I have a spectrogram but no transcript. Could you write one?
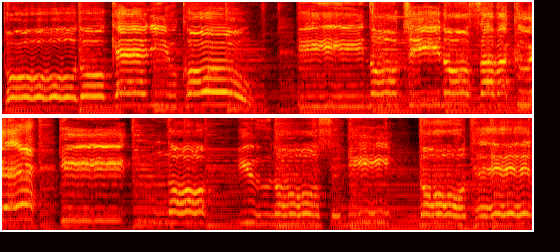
届けに行こう。命の砂漠へ銀の竜のせに乗って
